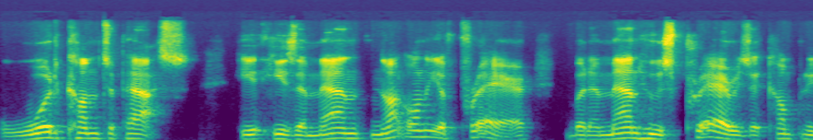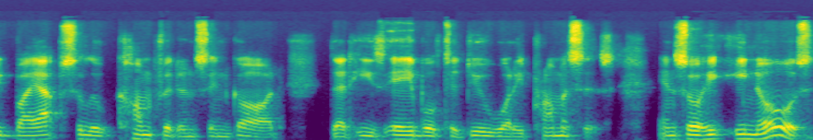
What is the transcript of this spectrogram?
would come to pass. He, he's a man not only of prayer, but a man whose prayer is accompanied by absolute confidence in God that he's able to do what he promises. And so he, he knows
